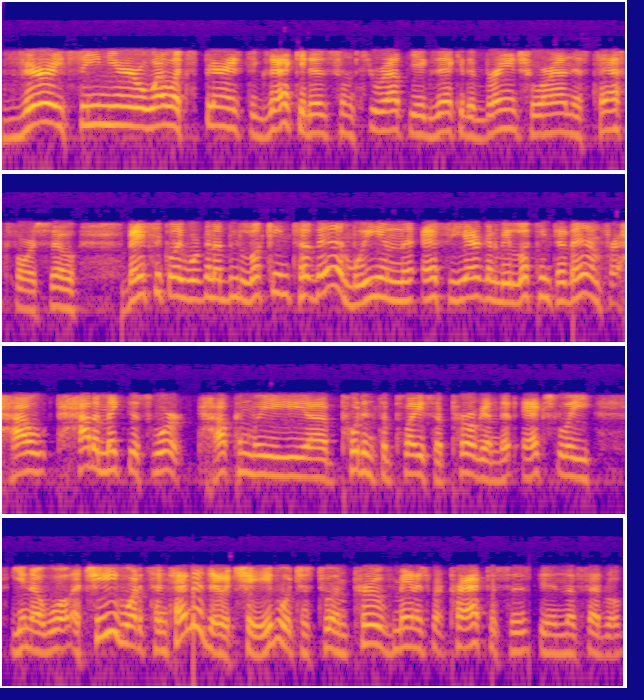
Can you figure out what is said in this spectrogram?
very senior, well experienced executives from throughout the executive branch who are on this task force. So basically, we're going to be looking to them. We in the SEA are going to be looking to them for how how to make this work. How can we uh, put into place a program that actually, you know, will achieve what it's intended to achieve, which is to improve management practices in the federal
